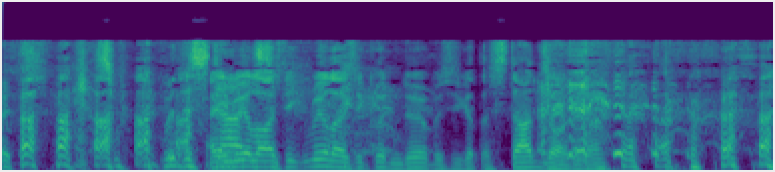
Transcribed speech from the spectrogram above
with the and he studs. realised he realised he couldn't do it because he's got the studs on. You know?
